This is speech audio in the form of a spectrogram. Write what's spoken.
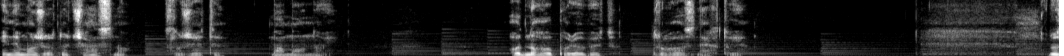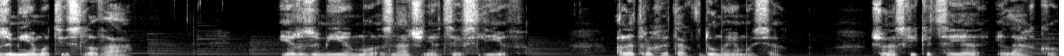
і не може одночасно служити мамонові. Одного полюбить, другого знехтує. Розуміємо ці слова і розуміємо значення цих слів, але трохи так вдумаємося, що наскільки це є і легко,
